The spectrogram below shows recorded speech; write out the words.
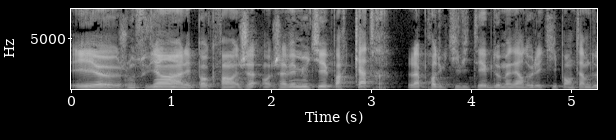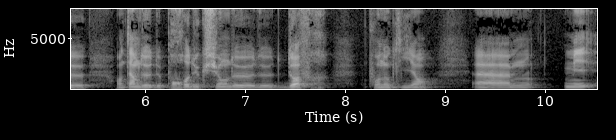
Et je me souviens à l'époque, j'avais multiplié par 4 la productivité hebdomadaire de l'équipe en termes de, en termes de, de production d'offres de, pour nos clients. Mais,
